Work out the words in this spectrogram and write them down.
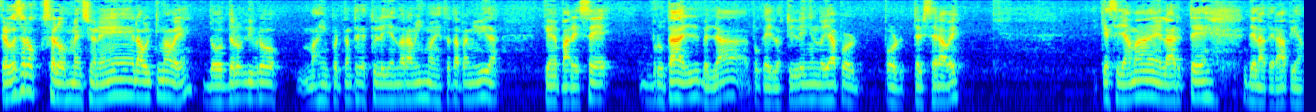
creo que se los, mencioné la última vez, dos de los libros más importantes que estoy leyendo ahora mismo en esta etapa de mi vida, que me parece brutal, ¿verdad? Porque lo estoy leyendo ya por, por tercera vez, que se llama El arte de la terapia.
